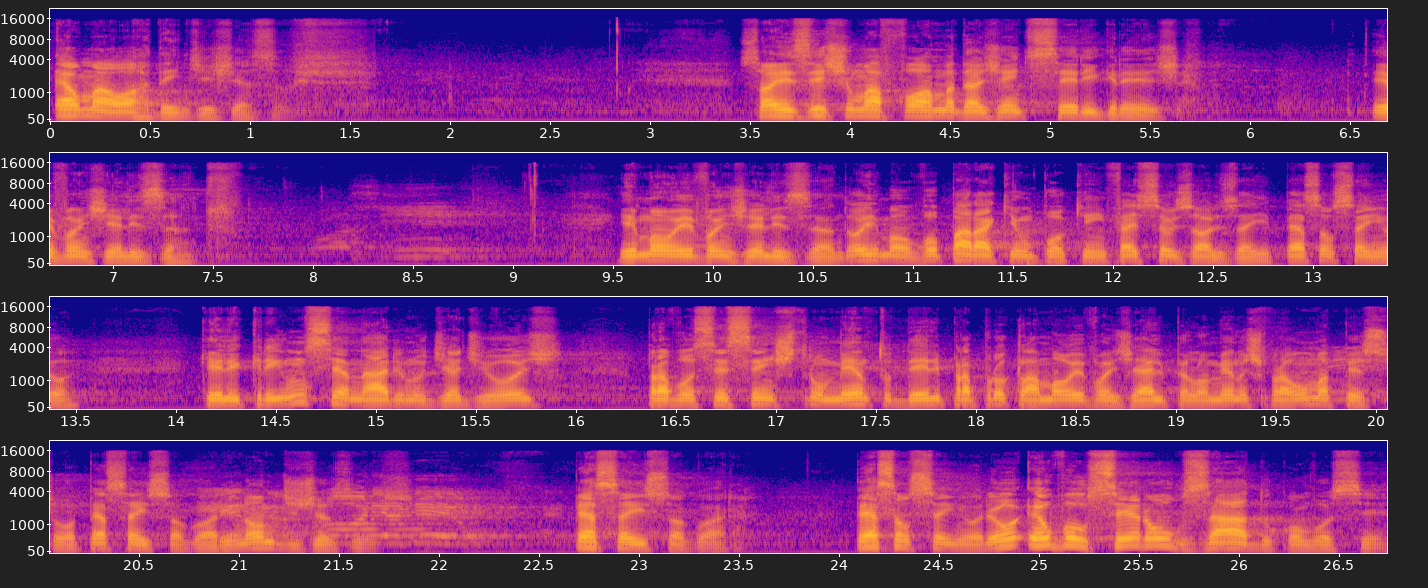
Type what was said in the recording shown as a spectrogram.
É uma ordem de Jesus. Só existe uma forma da gente ser igreja: evangelizando. Irmão, evangelizando. Ô irmão, vou parar aqui um pouquinho, feche seus olhos aí. Peça ao Senhor que Ele crie um cenário no dia de hoje para você ser instrumento dele para proclamar o Evangelho, pelo menos para uma pessoa. Peça isso agora, em nome de Jesus. Peça isso agora. Peça ao Senhor. Eu, eu vou ser ousado com você.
